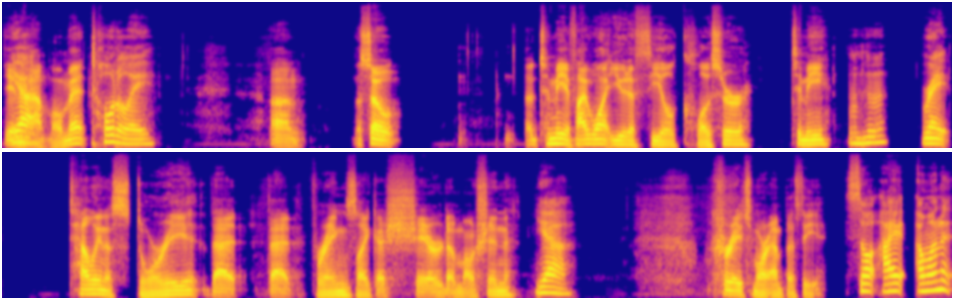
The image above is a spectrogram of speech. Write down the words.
in Yeah. that moment. totally. Um, so uh, to me, if I want you to feel closer to me, mm-hmm. Right. telling a story that that brings like a shared emotion Yeah. creates more empathy. So I I want to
